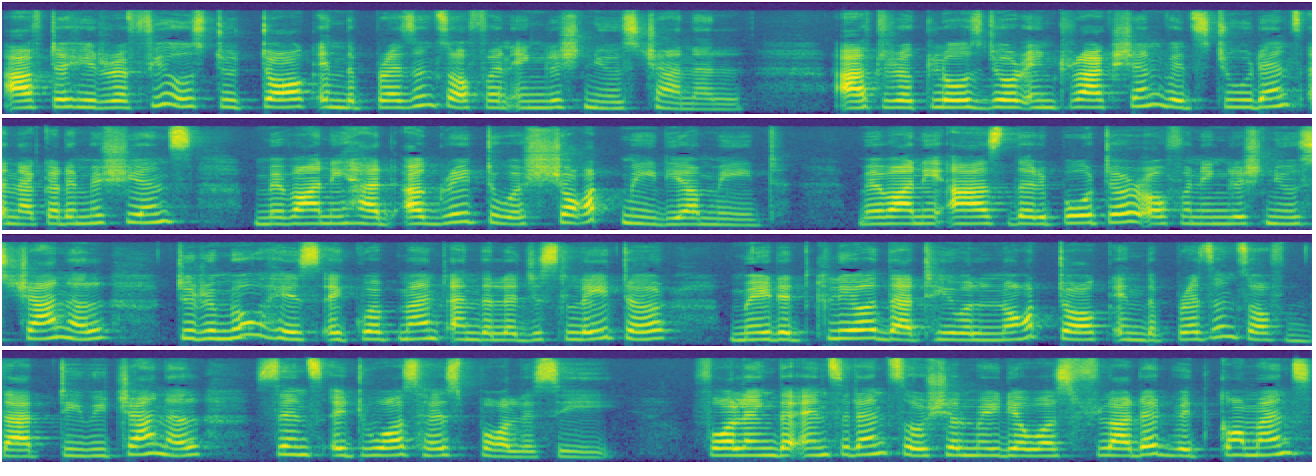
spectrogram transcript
after he refused to talk in the presence of an English news channel. After a closed-door interaction with students and academicians, Mevani had agreed to a short media meet. Mevani asked the reporter of an English news channel to remove his equipment and the legislator made it clear that he will not talk in the presence of that TV channel since it was his policy. Following the incident, social media was flooded with comments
